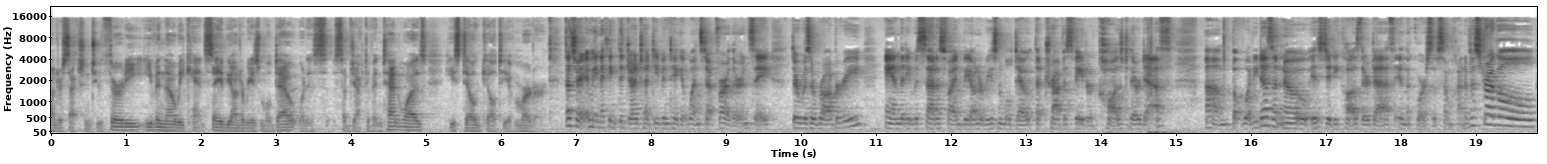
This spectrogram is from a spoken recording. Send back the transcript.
under Section 230, even though we can't say beyond a reasonable doubt what his subjective intent was, he's still guilty of murder. That's right. I mean, I think the judge had to even take it one step farther and say there was a robbery and that he was satisfied beyond a reasonable doubt that Travis Vader caused their death. Um, but what he doesn't know is did he cause their death in the course of some kind of a struggle?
